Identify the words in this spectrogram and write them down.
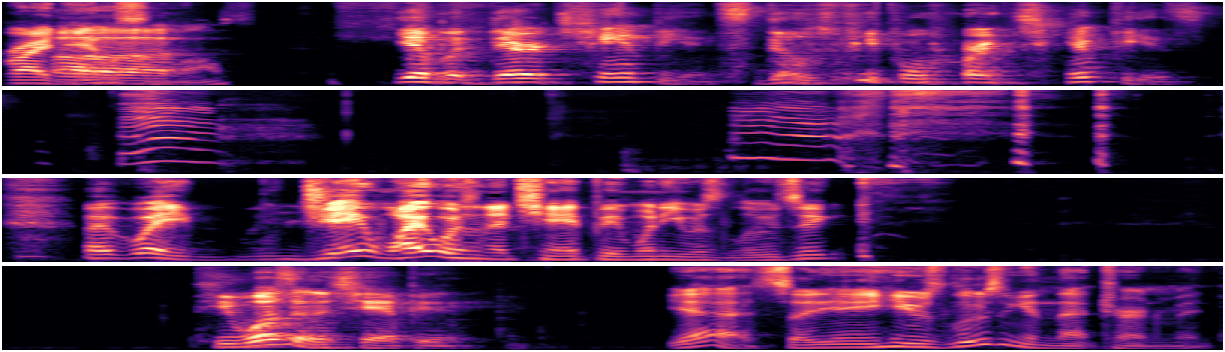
Bryan uh, lost. yeah, but they're champions. Those people weren't champions. But wait, Jay White wasn't a champion when he was losing. He wasn't a champion. Yeah, so he was losing in that tournament.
